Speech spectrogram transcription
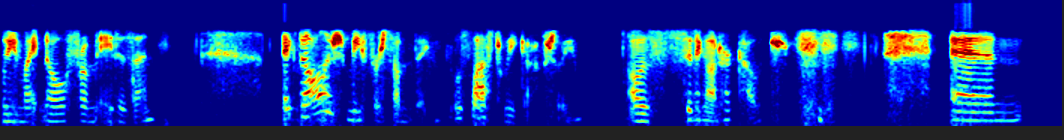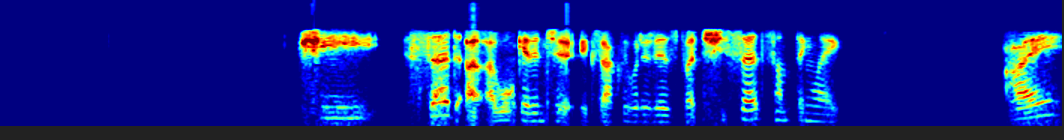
who you might know from A to Zen, acknowledged me for something. It was last week, actually. I was sitting on her couch, and she said, I won't get into exactly what it is, but she said something like, I,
